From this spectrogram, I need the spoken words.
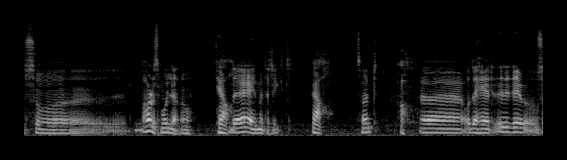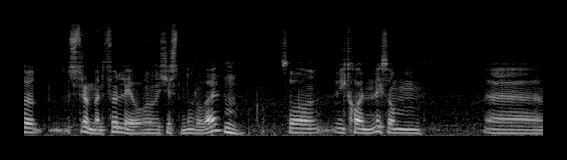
så øh, har det smollet nå. Ja. Det er én meters sikt. Ja. Sant? Oh. Uh, og det her, det også, strømmen følger jo kysten nordover, Mm. så vi kan liksom eh,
